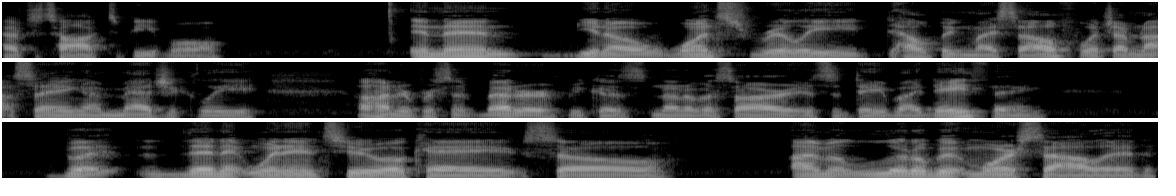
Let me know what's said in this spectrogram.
Have to talk to people. And then, you know, once really helping myself, which I'm not saying I'm magically 100% better because none of us are, it's a day by day thing. But then it went into, okay, so I'm a little bit more solid.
